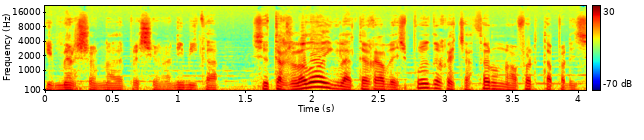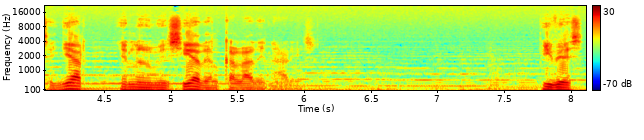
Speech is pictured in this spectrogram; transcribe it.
inmerso en una depresión anímica, se trasladó a Inglaterra después de rechazar una oferta para enseñar en la Universidad de Alcalá de Henares. Vives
